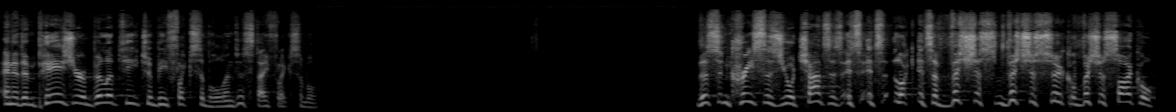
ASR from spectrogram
and it impairs your ability to be flexible and to stay flexible. This increases your chances. It's, it's like it's a vicious, vicious circle, vicious cycle.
